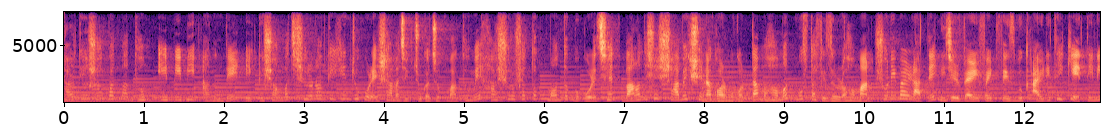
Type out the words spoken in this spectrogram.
ভারতীয় সংবাদ মাধ্যম এপিবি আনন্দের একটি সংবাদ শিরোনামকে কেন্দ্র করে সামাজিক যোগাযোগ মাধ্যমে হাস্যরসাত্মক মন্তব্য করেছেন বাংলাদেশের সাবেক সেনা কর্মকর্তা মোহাম্মদ মুস্তাফিজুর রহমান। শনিবার রাতে নিজের ভেরিফাইড ফেসবুক আইডি থেকে তিনি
